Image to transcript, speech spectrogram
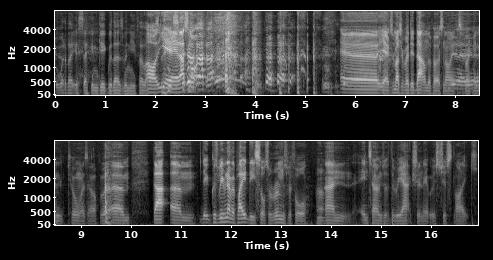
But what about your second gig with us when you fell Oh off the yeah, that's not. uh, yeah, just imagine if I did that on the first night. it's Yeah, fucking kill myself. But um, that because we've never played these sorts of rooms before, Oh. and in terms of the reaction, it was just like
